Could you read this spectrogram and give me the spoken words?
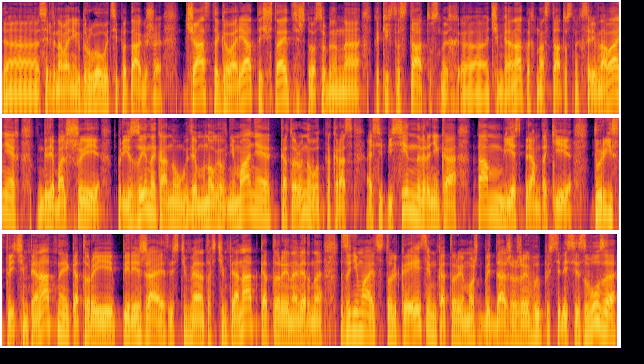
э, соревнованиях другого типа также. Часто говорят и считается, что особенно на каких-то статусных э, чемпионатах, на статусных соревнованиях, где большие призы на кону, где много внимания, которые, ну, вот как раз ICPC наверняка, там есть прям такие туристы чемпионатные, которые переезжают из чемпионата в чемпионат, которые, наверное, занимаются только этим, которые, может быть, даже уже выпустились из вуза,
